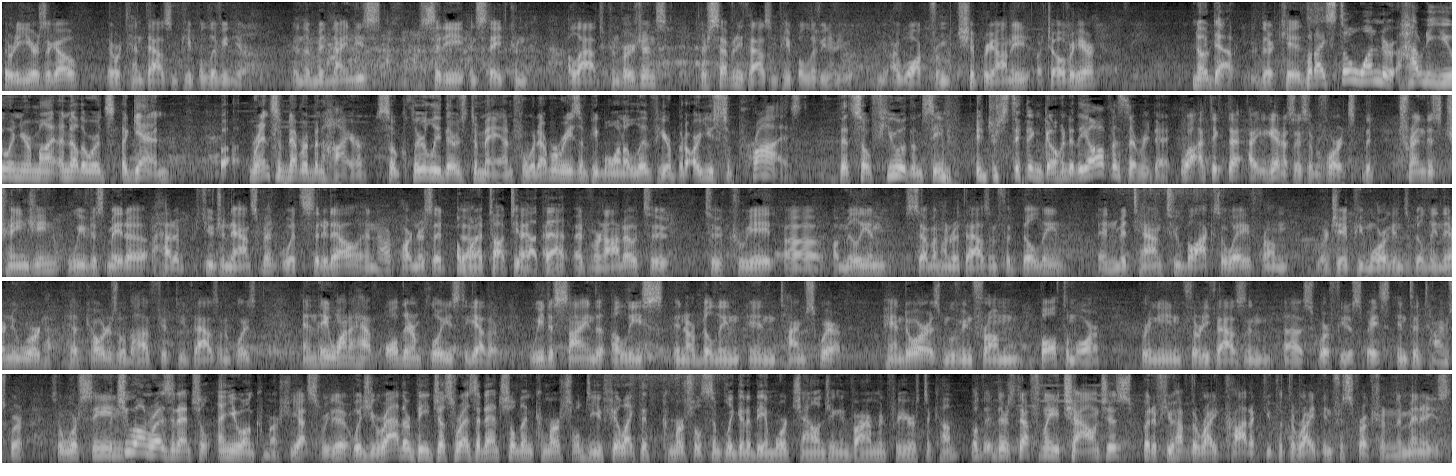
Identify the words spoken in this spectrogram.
30 years ago, there were 10,000 people living here. In the mid 90s, city and state con- allowed conversions. There's 70,000 people living here. You, I walked from Cipriani to over here. No doubt. Their kids. But I still wonder how do you, in your mind, in other words, again, uh, rents have never been higher, so clearly there's demand. For whatever reason, people want to live here. But are you surprised that so few of them seem interested in going to the office every day? Well, I think that again, as I said before, it's the trend is changing. We've just made a had a huge announcement with Citadel and our partners at. I uh, want to talk to you about at, that at, Vornado to to create a, a million seven hundred thousand foot building in Midtown, two blocks away from where J.P. Morgan's building their new world headquarters, will have 50,000 employees, and they want to have all their employees together. We just signed a lease in our building in Times Square Pandora is moving from Baltimore, bringing 30,000 uh, square feet of space into Times Square. So we're seeing. But you own residential and you own commercial. Yes, we do. Would you rather be just residential than commercial? Do you feel like the commercial is simply going to be a more challenging environment for years to come? Well, there's definitely challenges, but if you have the right product, you put the right infrastructure and amenities.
